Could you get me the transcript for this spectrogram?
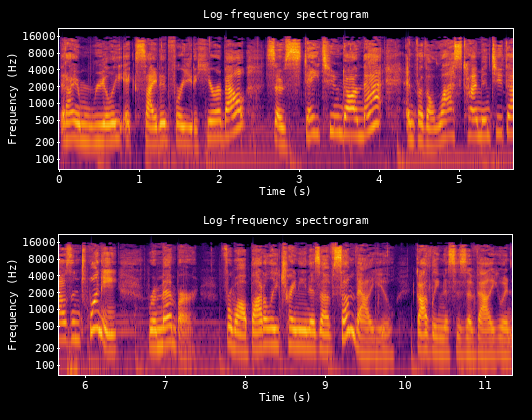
that I am really excited for you to hear about. So stay tuned on that. And for the last time in 2020, remember, for while bodily training is of some value, godliness is of value in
